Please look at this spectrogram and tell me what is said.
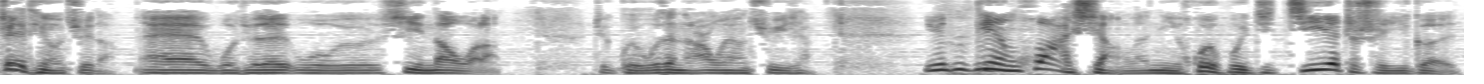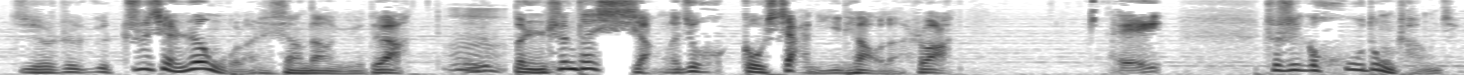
这个挺有趣的。哎，我觉得我吸引到我了。这鬼屋在哪儿？我想去一下。因为电话响了，你会不会去接？这是一个就是这个支线任务了，这相当于对吧？嗯。本身它响了就够吓你一跳的，是吧？哎，这是一个互动场景。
